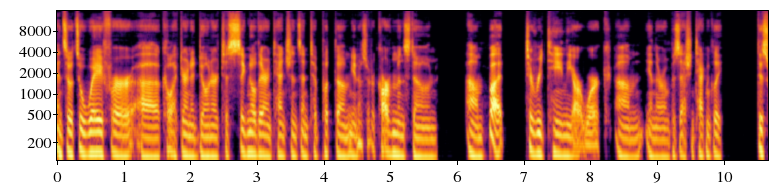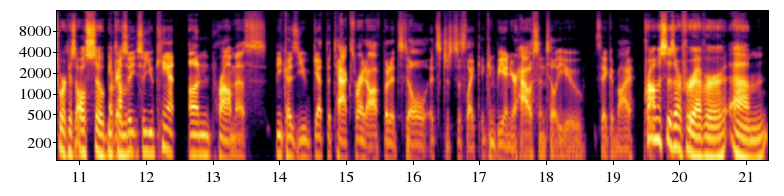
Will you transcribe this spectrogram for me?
And so it's a way for a collector and a donor to signal their intentions and to put them, you know, sort of carve them in stone, um, but to retain the artwork um, in their own possession technically. This work has also become okay so so you can't unpromise because you get the tax write off but it's still it's just just like it can be in your house until you say goodbye promises are forever. Um,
